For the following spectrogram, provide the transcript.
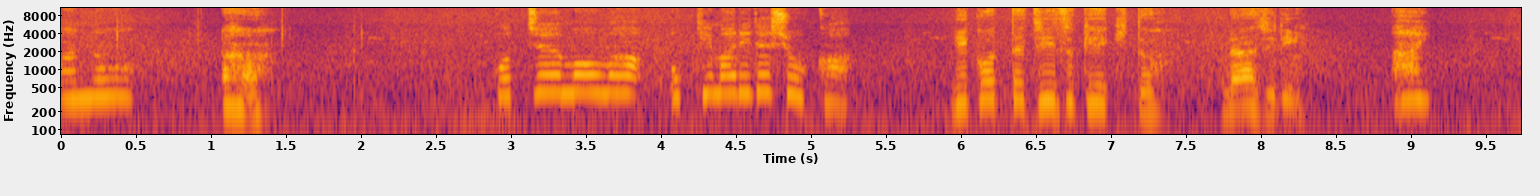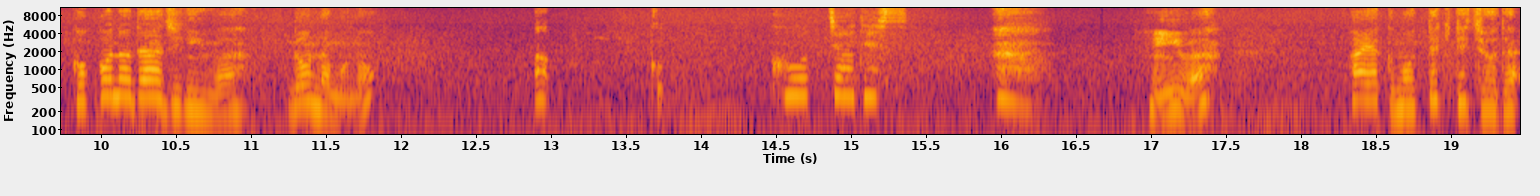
あのああご注文はお決まりでしょうか？リコッタチーズケーキとダージリン。はい。ここのダージリンはどんなもの？紅茶です。いいわ。早く持ってきてちょうだい。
